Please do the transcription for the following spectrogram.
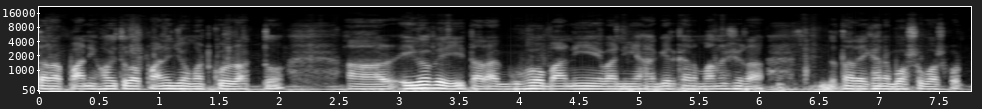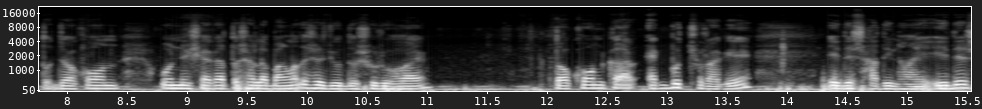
তারা পানি হয়তো বা পানি জমাট করে রাখতো। আর এইভাবেই তারা গুহ বানিয়ে বানিয়ে আগেরকার মানুষেরা তারা এখানে বসবাস করত। যখন উনিশশো একাত্তর সালে বাংলাদেশের যুদ্ধ শুরু হয়, তখনকার এক বছর আগে এদের স্বাধীন হয়। এদেশ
